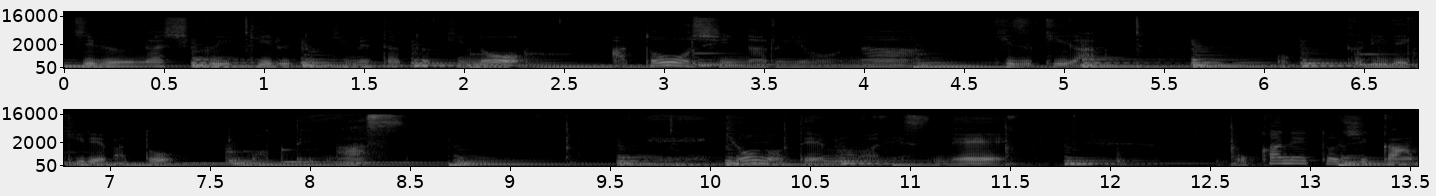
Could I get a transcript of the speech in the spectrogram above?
自分らしく生きると決めた時の後押しになるような気づきがお送りできればと思っています、今日のテーマはですねお金と時間。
